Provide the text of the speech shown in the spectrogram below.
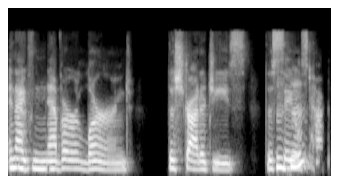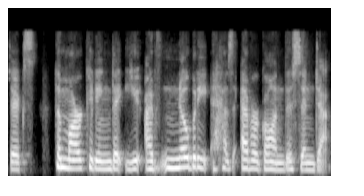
and I've never learned the strategies, the sales mm-hmm. tactics, the marketing that you I've nobody has ever gone this in depth.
